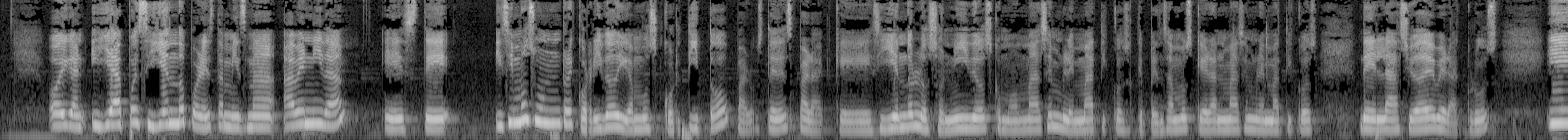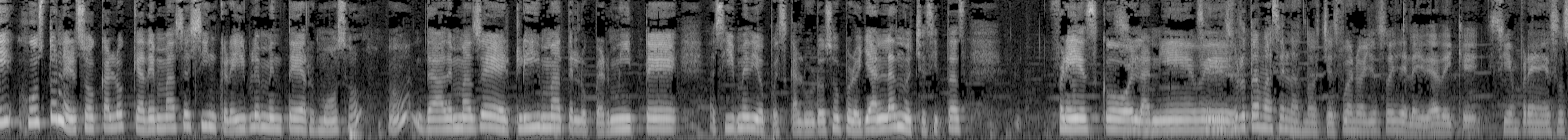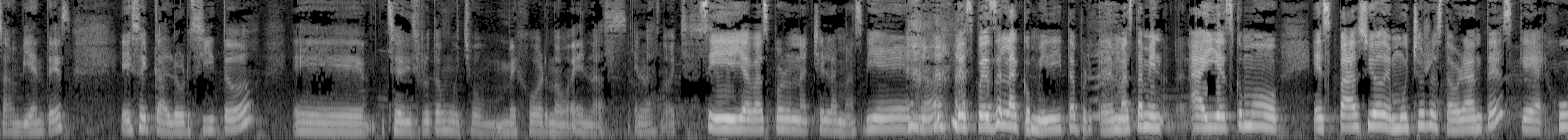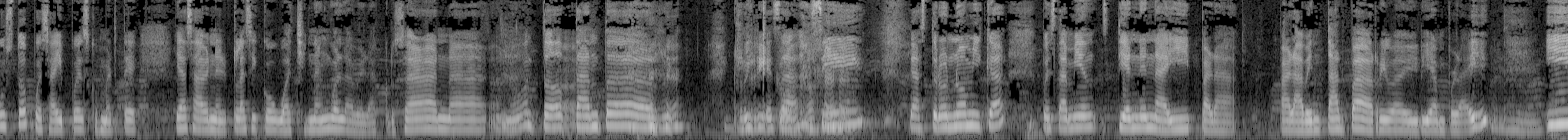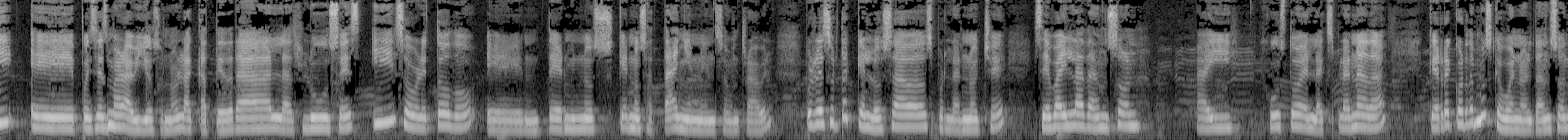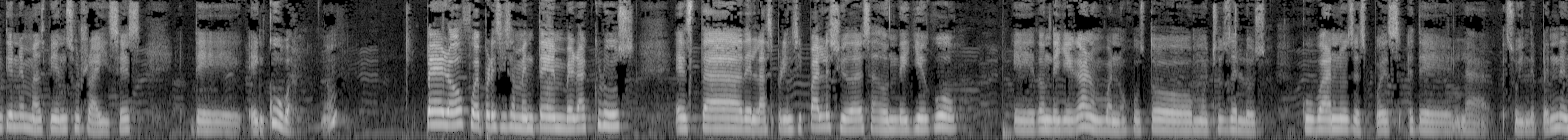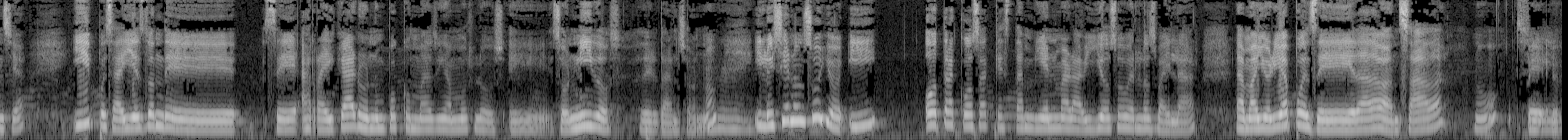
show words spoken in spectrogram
Oigan y ya pues siguiendo por esta misma avenida este Hicimos un recorrido, digamos, cortito para ustedes, para que siguiendo los sonidos como más emblemáticos, que pensamos que eran más emblemáticos de la ciudad de Veracruz, y justo en el Zócalo, que además es increíblemente hermoso, ¿no? además del clima te lo permite, así medio pues caluroso, pero ya en las nochecitas fresco, sí, la nieve. Se disfruta más en las noches. Bueno, yo soy de la idea de que siempre en esos ambientes, ese calorcito eh, se disfruta mucho mejor, ¿no? En las, en las noches. Sí, ya vas por una chela más bien, ¿no? Después de la comidita, porque además también ahí es como espacio de muchos restaurantes que justo pues ahí puedes comerte, ya saben, el clásico huachinango a la veracruzana, ¿no? Todo, ah. tanta riqueza, Rico, ¿no? sí, gastronómica, pues también tienen ahí para para aventar para arriba dirían por ahí mm. y eh, pues es maravilloso no la catedral las luces y sobre todo en términos que nos atañen en Sound Travel pues resulta que los sábados por la noche se baila danzón ahí justo en la explanada que recordemos que bueno el danzón tiene más bien sus raíces de en Cuba no pero fue precisamente en Veracruz, esta de las principales ciudades a donde llegó eh, donde llegaron, bueno, justo muchos de los cubanos después de la, su independencia. Y pues ahí es donde se arraigaron un poco más, digamos, los eh, sonidos del danzón, ¿no? Y lo hicieron suyo. Y otra cosa que es también maravilloso verlos bailar, la mayoría pues de edad avanzada, ¿no?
